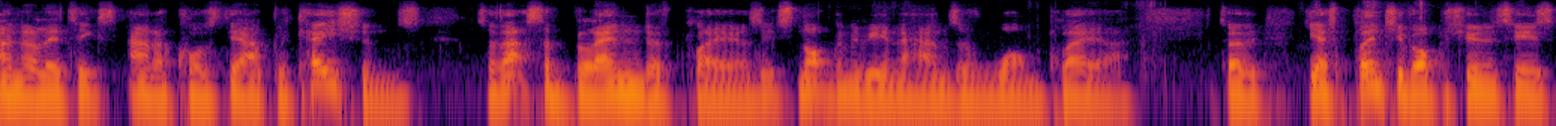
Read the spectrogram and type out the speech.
analytics, and of course the applications. So that's a blend of players. It's not going to be in the hands of one player. So yes, plenty of opportunities,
